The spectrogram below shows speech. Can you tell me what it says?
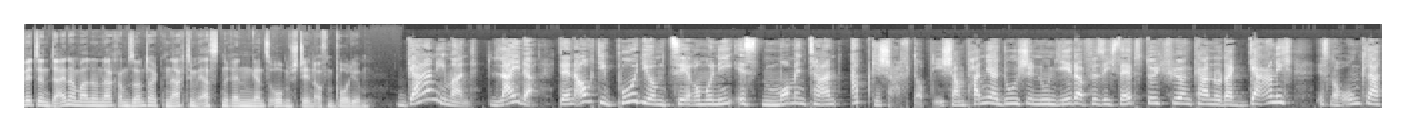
wird denn deiner Meinung nach am Sonntag nach dem ersten Rennen ganz oben stehen auf dem Podium? Gar niemand. Leider. Denn auch die Podiumzeremonie ist momentan abgeschafft. Ob die Champagnerdusche nun jeder für sich selbst durchführen kann oder gar nicht, ist noch unklar.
